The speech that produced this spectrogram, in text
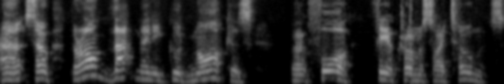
Uh, so there aren't that many good markers uh, for pheochromocytomas.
